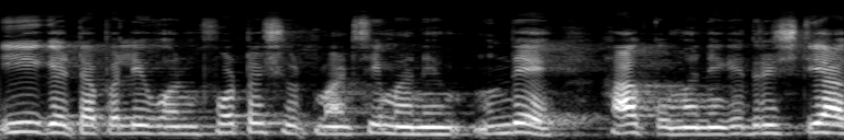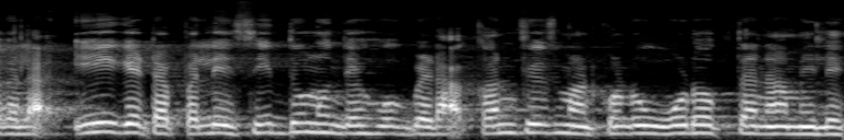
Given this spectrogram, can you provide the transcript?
ಈ ಗೆಟಪಲ್ಲಿ ಒಂದು ಫೋಟೋ ಶೂಟ್ ಮಾಡಿಸಿ ಮನೆ ಮುಂದೆ ಹಾಕು. ಮನೆಗೆ ದೃಷ್ಟಿ ಆಗಲ್ಲ. ಈ ಗೆಟಪಲ್ಲಿ ಸಿದ್ದು ಮುಂದೆ ಹೋಗಬೇಡ. ಕನ್ಫ್ಯೂಸ್ ಮಾಡಿಕೊಂಡು ಓಡೋಗ್ತಾನೆ ಆಮೇಲೆ.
